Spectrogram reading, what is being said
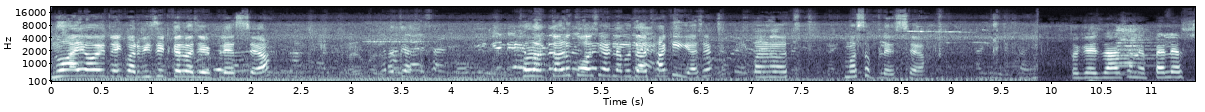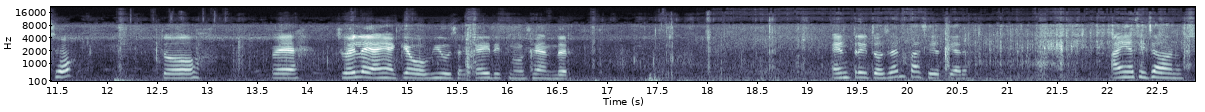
નો આવ્યો હોય તો એકવાર વિઝિટ કરવા જેવી પ્લેસ છે આ અત્યારે થોડો તડકો છે એટલે બધા થાકી ગયા છે. પણ મસ્ત પ્લેસ છે. તો ગઈ આ છે ને પેલેસ છે. તો હવે જોઈ લઈએ અહીંયા કેવો વ્યૂ છે, કઈ રીતનું છે અંદર. એન્ટ્રી તો છે ને પાછી અત્યારે. અહીંયાથી જવાનું છે.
